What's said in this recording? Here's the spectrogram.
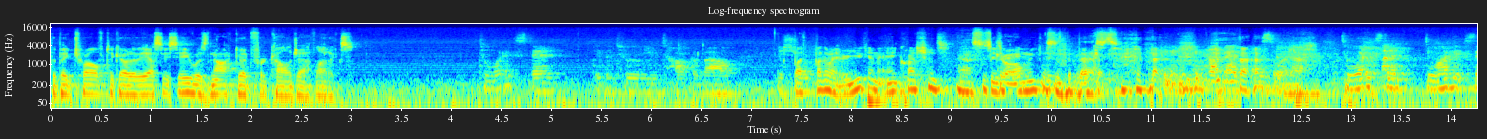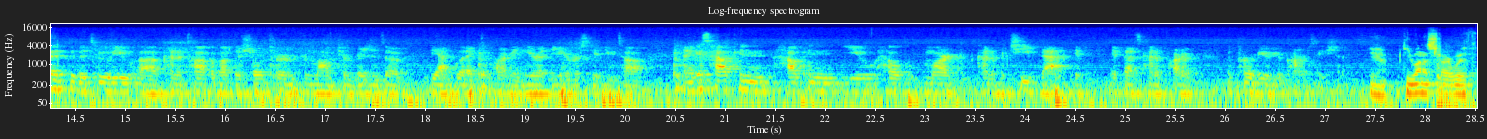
the Big 12 to go to the SEC was not good for college athletics. To what extent did the two of you talk about by, by, the way, are you getting any questions? No, this is These great. are all me? This is the best. you can come back to this one up. To what extent, to what extent did the two of you uh, kind of talk about the short-term and long-term visions of the athletic department here at the University of Utah? And I guess how can how can you help Mark kind of achieve that if, if that's kind of part of the purview of your conversation? Yeah. Do you want to start with?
